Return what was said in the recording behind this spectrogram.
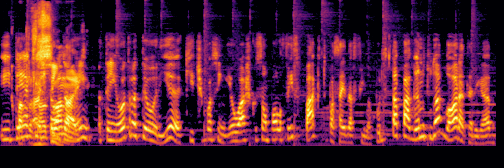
E tem a questão também, tem outra teoria que, tipo assim, eu acho que o São Paulo fez pacto para sair da fila. Por isso que tá pagando tudo agora, tá ligado?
